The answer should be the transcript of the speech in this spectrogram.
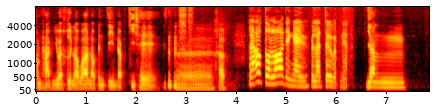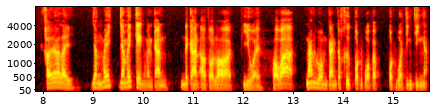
คำถามพี่ย้อยคือเราว่าเราเป็นจีนแบบกีเช่เออครับ แล้วเอาตัวรอดยังไง เวลาเจอแบบเนี้ย ยังเขาเรียกอะไรยังไม่ยังไม่เก่งเหมือนกัน ในการเอาตัวรอดพี่ย้อยเพราะว่านั่งรวมกันก็คือปวดหัวแบบปวดหัวจริง ๆ อะ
